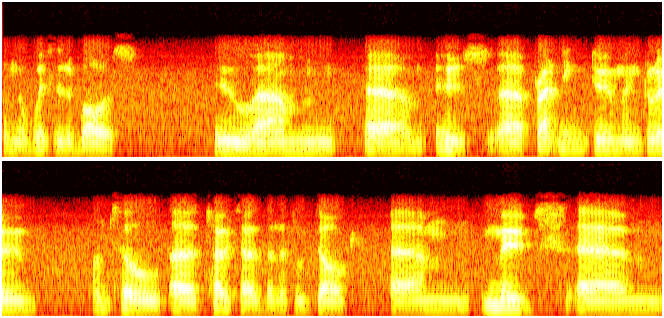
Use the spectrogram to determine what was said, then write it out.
and the Wizard of Oz, who um, um, who's uh, threatening doom and gloom until uh, Toto, the little dog, um, moves um,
